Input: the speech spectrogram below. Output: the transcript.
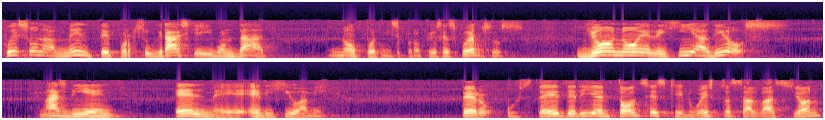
fue solamente por su gracia y bondad, no por mis propios esfuerzos. Yo no elegí a Dios, más bien Él me eligió a mí. Pero usted diría entonces que nuestra salvación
